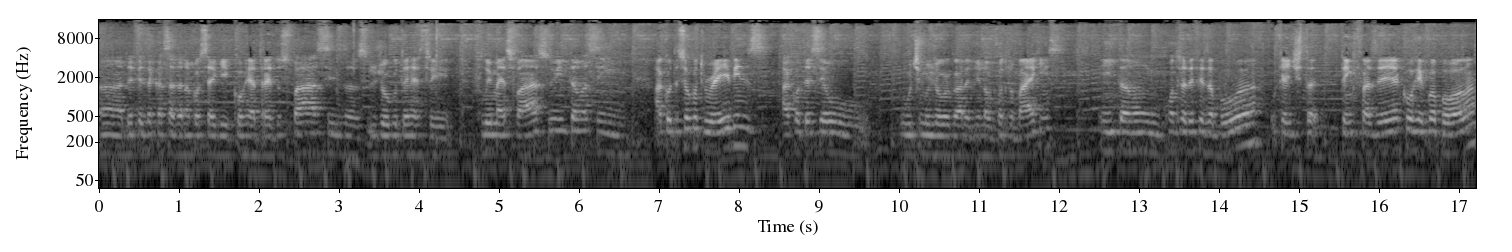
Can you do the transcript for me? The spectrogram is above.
a defesa cansada não consegue correr atrás dos passes, o jogo terrestre flui mais fácil. Então, assim, aconteceu contra o Ravens, aconteceu o último jogo agora de novo contra o Vikings. Então, contra a defesa boa, o que a gente tá, tem que fazer é correr com a bola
